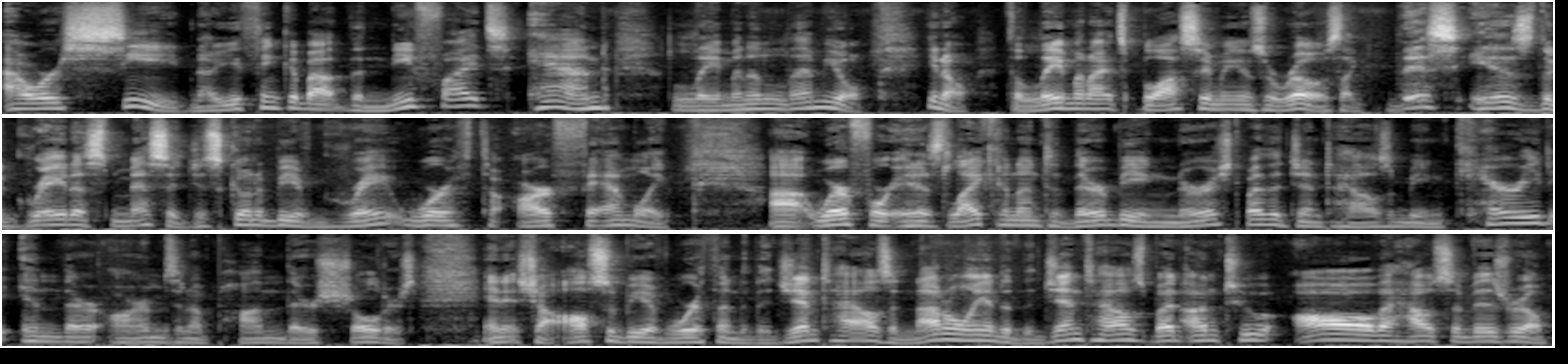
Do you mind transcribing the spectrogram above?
our seed. Now you think about the Nephites and Laman and Lemuel. You know, the Lamanites blossoming as a rose. Like, this is the greatest message. It's going to be of great worth to our family. Uh, wherefore, it is is likened unto their being nourished by the Gentiles and being carried in their arms and upon their shoulders. And it shall also be of worth unto the Gentiles, and not only unto the Gentiles, but unto all the house of Israel,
